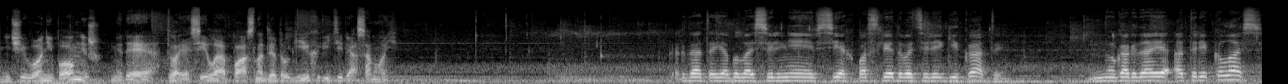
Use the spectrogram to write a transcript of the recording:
Ничего не помнишь? Медея, твоя сила опасна для других и тебя самой. Когда-то я была сильнее всех последователей Гекаты. Но когда я отреклась,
